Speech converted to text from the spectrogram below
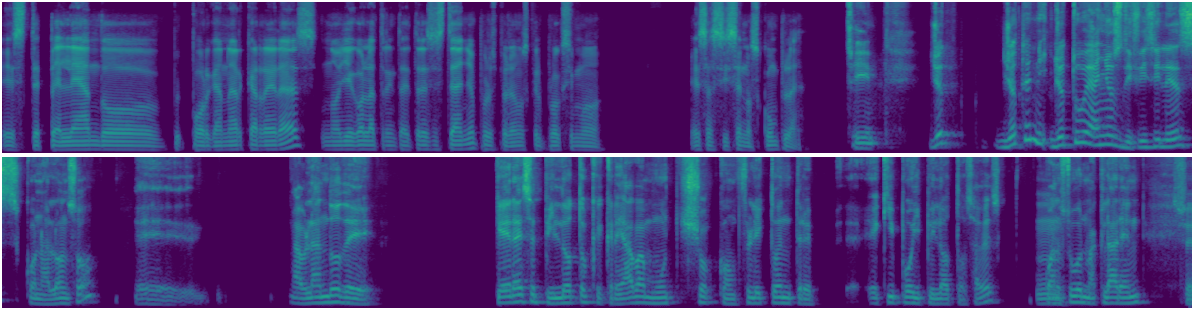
este, peleando por ganar carreras. No llegó a la 33 este año, pero esperemos que el próximo esa sí se nos cumpla. Sí, yo, yo, yo tuve años difíciles con Alonso, eh, hablando de que era ese piloto que creaba mucho conflicto entre equipo y piloto, ¿sabes? Cuando Mm, estuvo en McLaren, sí.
